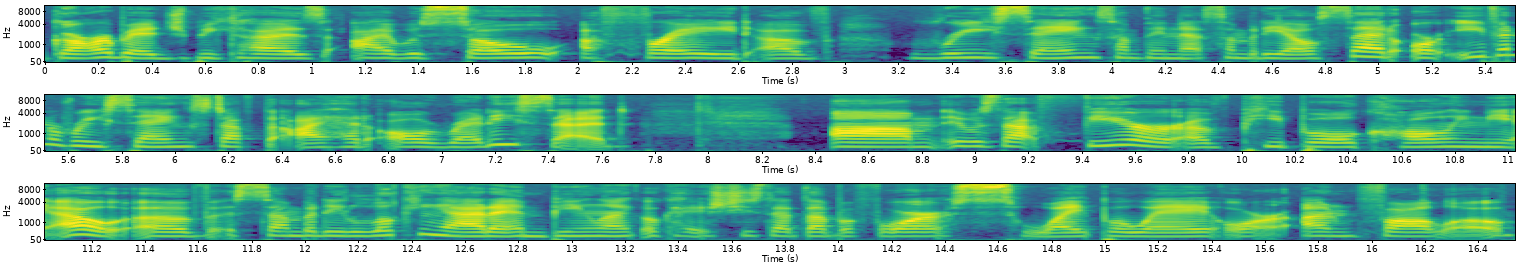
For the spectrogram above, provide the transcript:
garbage because I was so afraid of re saying something that somebody else said or even re saying stuff that I had already said. Um, it was that fear of people calling me out, of somebody looking at it and being like, okay, she said that before, swipe away or unfollow.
